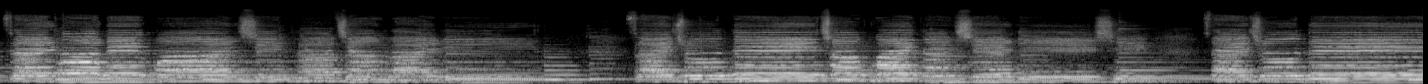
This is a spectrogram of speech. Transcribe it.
在他内唤醒他将来临，在主内畅快感谢的心，在主内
